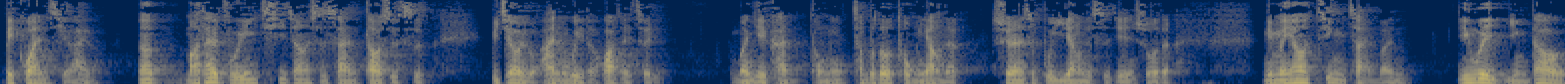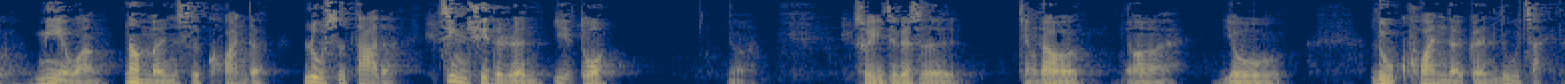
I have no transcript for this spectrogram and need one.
被关起来了。那马太福音七章十三到十四比较有安慰的话在这里，我们也看同差不多同样的，虽然是不一样的时间说的。你们要进窄门，因为引到灭亡，那门是宽的，路是大的，进去的人也多。所以这个是讲到啊，有路宽的跟路窄的，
